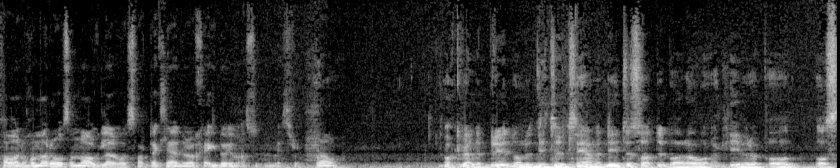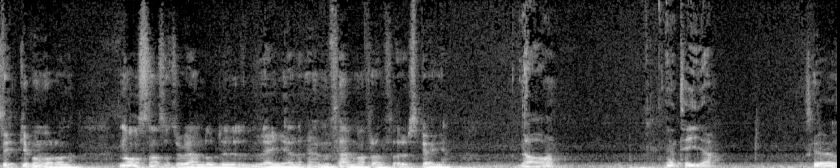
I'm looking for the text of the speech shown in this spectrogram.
Har man, har man rosa naglar och svarta kläder och skägg då är man supermetro. ja. Och väldigt brydd om ditt utseende. Det är inte så att du bara kliver upp och, och sticker på morgonen. Någonstans så tror jag ändå du lägger en femma framför spegeln. Ja. En tia. Då,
